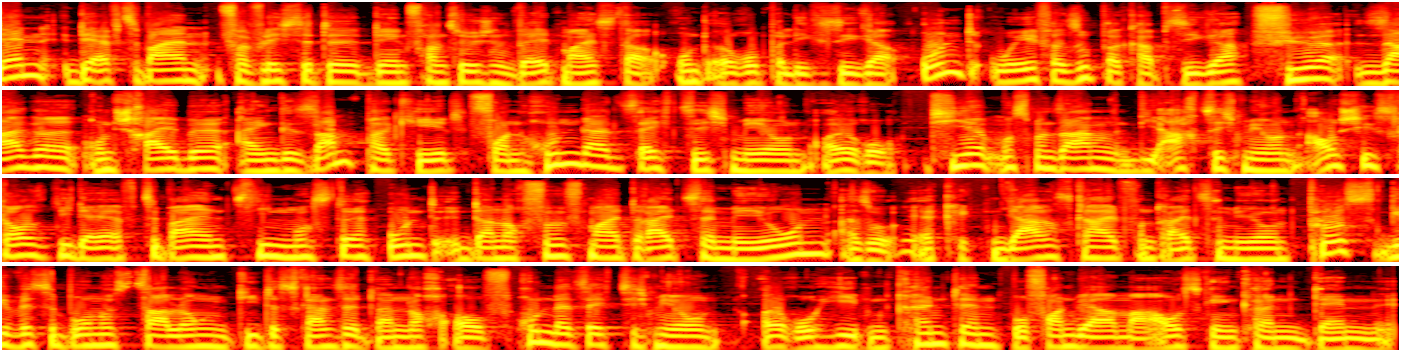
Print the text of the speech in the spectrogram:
Denn der FC Bayern verpflichtete den französischen Weltmeister und Europa League-Sieger und UEFA Supercup-Sieger für sage und schreibe ein Gesamtpaket von 160 Millionen Euro. Hier muss man sagen, die 80 Millionen Ausstiegsklausel, die der FC Bayern ziehen musste und dann noch 5 mal 13 Millionen, also er kriegt ein Jahresgehalt von 13 Millionen plus gewisse Bonuszahlungen, die das Ganze dann noch auf 160 Millionen Euro heben könnten, wovon wir aber mal ausgehen können, denn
